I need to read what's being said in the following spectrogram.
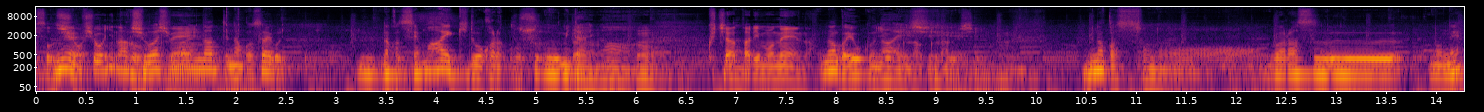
そうシュになシュワシュワになってなんか最後なんか狭い軌道からこう吸うみたいな、口当たりもねな。んか良くないしなんかそのガラスのね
